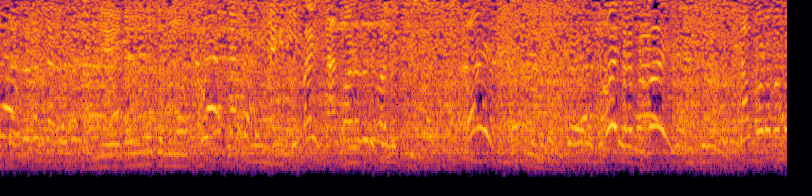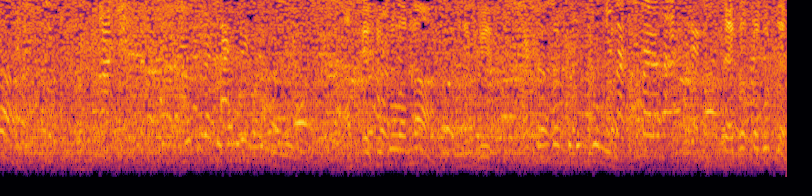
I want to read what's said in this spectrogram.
আছে মানে এটা উন্নত আজকে শুক্রবার না অনেক ভিড় করছেন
